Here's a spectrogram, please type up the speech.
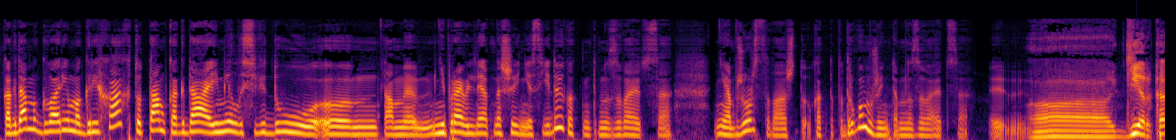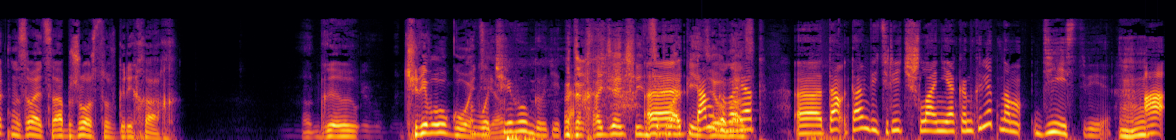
Когда мы говорим о грехах, то там, когда имелось в виду эм, там э, неправильные отношения с едой, едой, как они там называются, не обжорство, а что как-то по-другому же они там называются. Э, а, Гер, как называется обжорство в грехах? Г... Чревоугодие. Вот, чревоугодие, да. Это ходячая энциклопедия Там говорят, э, там, там ведь речь шла не о конкретном действии, угу. а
